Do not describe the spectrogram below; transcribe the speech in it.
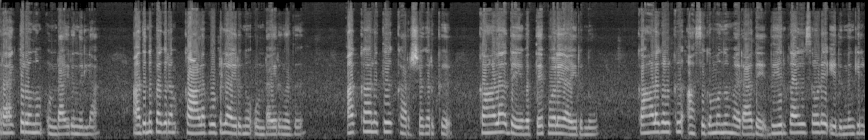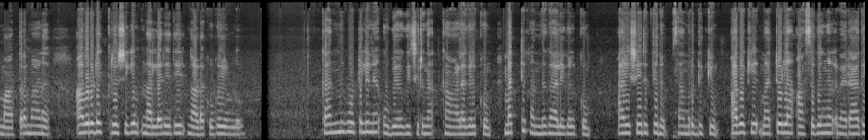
ട്രാക്ടറൊന്നും ഉണ്ടായിരുന്നില്ല. അതിന് പകരം കാളപൂട്ടലായിരുന്നു ഉണ്ടായിരുന്നത്. അക്കാലത്ത് കർഷകർക്ക് കാള ദൈവത്തെ പോലെയായിരുന്നു. കാളകൾക്ക് അസുഖമൊന്നും വരാതെ ദീർഘായുസോടെ ഇരുന്നെങ്കിൽ മാത്രമാണ് അവരുടെ കൃഷിയും നല്ല രീതിയിൽ നടക്കുകയുള്ളൂ. കന്നുകൂട്ടലിന് ഉപയോഗിച്ചിരുന്ന കാളകൾക്കും മറ്റ് കന്നുകാലികൾക്കും ഐശ്വര്യത്തിനും സമൃദ്ധിക്കും അവയ്ക്ക് മറ്റുള്ള അസുഖങ്ങൾ വരാതെ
